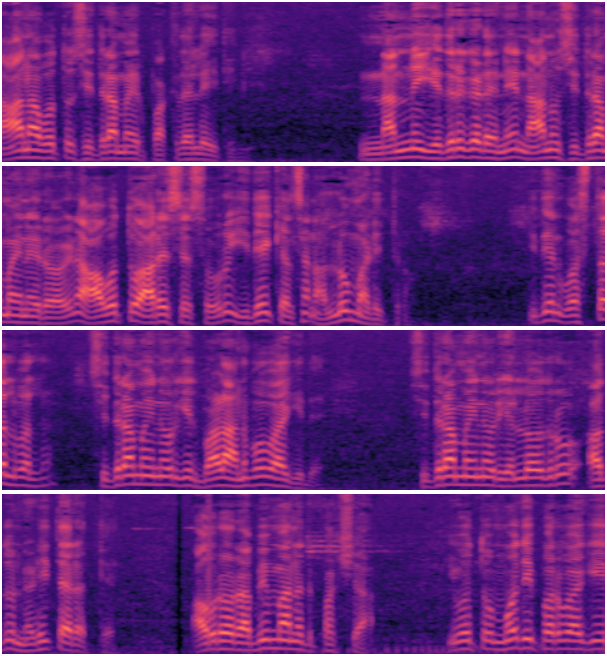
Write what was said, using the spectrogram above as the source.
ನಾನು ಅವತ್ತು ಸಿದ್ದರಾಮಯ್ಯರ ಪಕ್ಕದಲ್ಲೇ ಇದ್ದೀನಿ. ನನ್ನ ಎದುರುಗಡೆನೆ ನಾನು ಸಿದ್ದರಾಮಯ್ಯ ಇರುವಾಗ ಆವತ್ತು ಆರ್ ಎಸ್ ಎಸ್ ಅವರು ಇದೇ ಕೆಲಸನ ಅಲ್ಲೂ ಮಾಡಿದ್ರು. ಇದೇನು ಹೊಸ್ತಲ್ವಲ್ಲ? ಸಿದ್ದರಾಮಯ್ಯನವ್ರಿಗೆ ಇದು ಭಾಳ ಅನುಭವ ಆಗಿದೆ. ಸಿದ್ದರಾಮಯ್ಯನವ್ರು ಎಲ್ಲೋದ್ರೂ ಅದು ನಡೀತಾ ಇರತ್ತೆ. ಅವ್ರವ್ರ ಅಭಿಮಾನದ ಪಕ್ಷ. ಇವತ್ತು ಮೋದಿ ಪರವಾಗಿ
